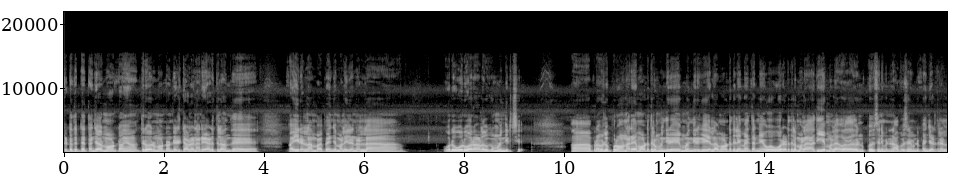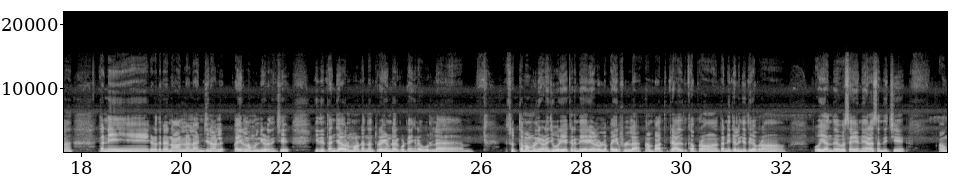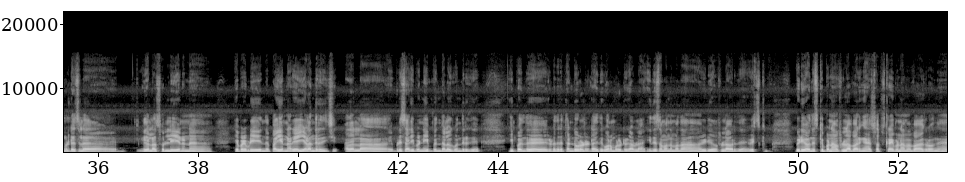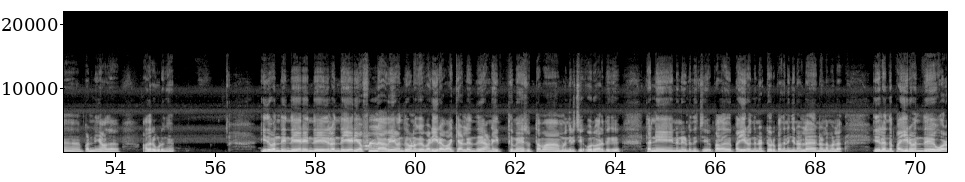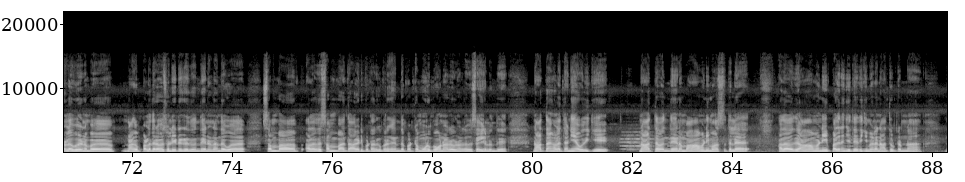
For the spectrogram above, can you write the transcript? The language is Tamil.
கிட்டத்தட்ட தஞ்சாவூர் மாவட்டம் திருவாரூர் மாவட்டம் டெல்டாவில் நிறைய இடத்துல வந்து பயிரெல்லாம் ப- பேஞ்ச மழையில் நல்லா ஒரு ஒரு வாரம் அளவுக்கு முழுந்திடுச்சு அப்புறம் விழுப்புரம் நிறைய மாவட்டத்தில் முழுந்திரு முழுந்திருக்கு எல்லா மாவட்டத்துலேயுமே தண்ணி ஒவ்வொரு இடத்துல மழை அதிக மழை அதாவது முப்பது சென்டிமீட்டர் நாற்பது சென்டிமீட்டர் பெஞ்ச இடத்துல எல்லாம் தண்ணி கிட்டத்தட்ட நாலு நாள் அஞ்சு நாள் பயிரெல்லாம் முழுந்தி கிடந்துச்சு. இது தஞ்சாவூர் மாவட்டம் தான் துறையுண்டார்கோட்டைங்கிற ஊரில் சுத்தமாக முழுங்கி கிடந்துச்சு ஒரு ஏக்கர் இந்த ஏரியாவில் உள்ள பயிர் ஃபுல்லாக நான் பார்த்துட்டு அதுக்கப்புறம் தண்ணி தெளிஞ்சதுக்கப்புறம் போய் அந்த விவசாயியை நேராக சந்தித்து அவங்கள்ட்ட சில இதெல்லாம் சொல்லி என்னென்ன எப்படி இப்படி இந்த பயிர் நிறைய இழந்துருந்துச்சு அதெல்லாம் எப்படி சரி பண்ணி இப்போ இந்த அளவுக்கு வந்திருக்கு. இப்போ வந்து கிட்டத்தட்ட தண்டூரோட டயத்துக்கு உரம் போட்டுருக்காப்புல இது சம்மந்தமாக தான் வீடியோ ஃபுல்லாக வருது. ஸ்கிப் வீடியோ வந்து ஸ்கிப் பண்ணாமல் ஃபுல்லாக பாருங்கள் சப்ஸ்கிரைப் பண்ணாமல் பார்க்குறவங்க பண்ணி அதை ஆதரவு கொடுங்க. இது வந்து இந்த ஏரியா இந்த இதில் இந்த ஏரியா ஃபுல்லாகவே வந்து உனக்கு வடிகிற வாய்க்கால்லேருந்து அனைத்துமே சுத்தமாக முடிஞ்சிடுச்சு ஒரு வாரத்துக்கு. தண்ணி நின்றுக்கிட்டு இருந்துச்சு. அதாவது பயிர் வந்து நட்டு ஒரு பதினஞ்சு நாளில் நல்ல மழை. இதில் இந்த பயிர் வந்து ஓரளவு நம்ம நாங்கள் பல தடவை சொல்லிகிட்டு இருக்கிறது வந்து என்னென்னா இந்த சம்பா அதாவது சம்பா தாரடி பட்டம் இருக்குது பாருங்கள் இந்த பட்டம் மூணு போகம் நடவு நடுற விவசாயிகள் வந்து நாத்தாங்களை தனியாக ஒதுக்கி நாற்றை வந்து நம்ம ஆவணி மாதத்தில் அதாவது ஆவணி பதினஞ்சு தேதிக்கு மேலே நாற்று விட்டோம்னா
